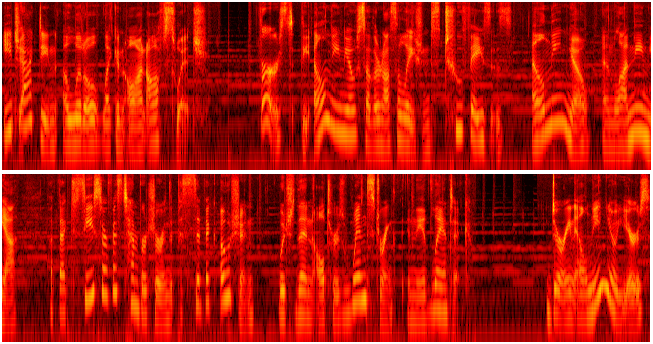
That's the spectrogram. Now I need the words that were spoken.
each acting a little like an on off switch. First, the El Nino Southern Oscillation's two phases, El Nino and La Nina, affect sea surface temperature in the Pacific Ocean, which then alters wind strength in the Atlantic. During El Nino years,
